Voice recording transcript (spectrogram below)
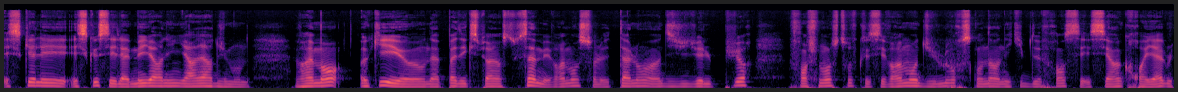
est-ce qu'elle est, est-ce que c'est la meilleure ligne arrière du monde? Vraiment, ok, euh, on n'a pas d'expérience tout ça, mais vraiment sur le talent individuel pur, Franchement, je trouve que c'est vraiment du lourd ce qu'on a en équipe de France c'est incroyable.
